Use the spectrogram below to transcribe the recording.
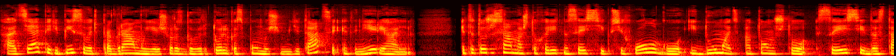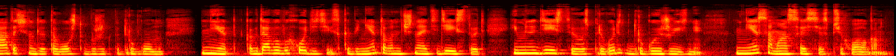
Хотя переписывать программу, я еще раз говорю, только с помощью медитации, это нереально. Это то же самое, что ходить на сессии к психологу и думать о том, что сессии достаточно для того, чтобы жить по-другому. Нет. Когда вы выходите из кабинета, вы начинаете действовать. Именно действие вас приводит к другой жизни, не сама сессия с психологом.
